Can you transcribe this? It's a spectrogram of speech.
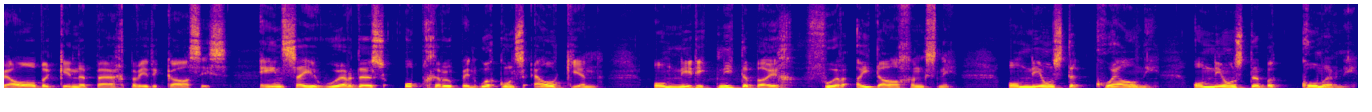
welbekende bergpredikasies en sy hoordes opgeroep en ook ons elkeen om nie die knie te buig voor uitdagings nie, om nie ons te kwel nie, om nie ons te bekommer nie.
